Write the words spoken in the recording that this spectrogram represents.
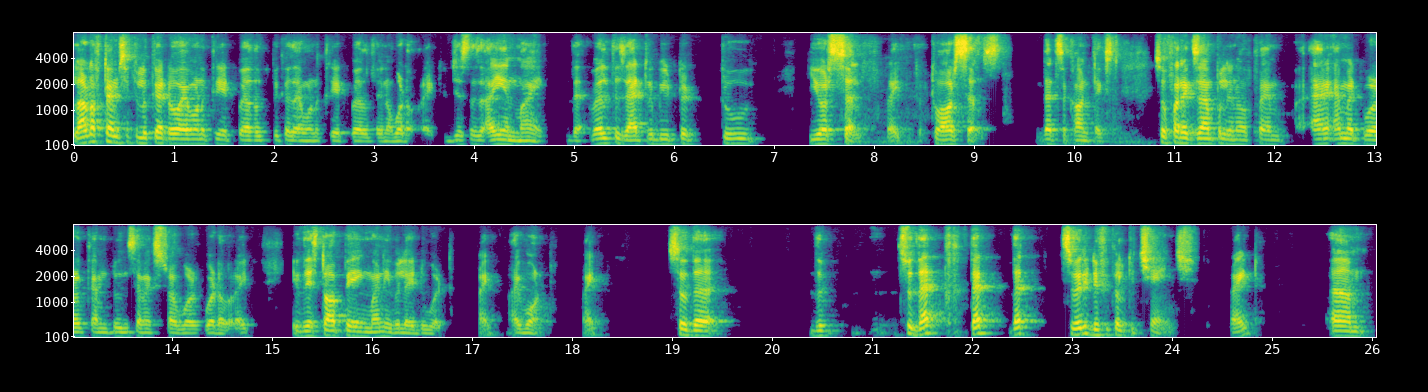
a lot of times if you look at oh i want to create wealth because i want to create wealth you know whatever right just as i and mine the wealth is attributed to yourself right to ourselves That's the context. So, for example, you know, if I'm I'm at work, I'm doing some extra work, whatever, right? If they stop paying money, will I do it? Right? I won't. Right? So the the so that that that's very difficult to change, right? Um,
